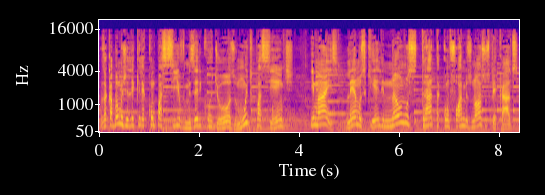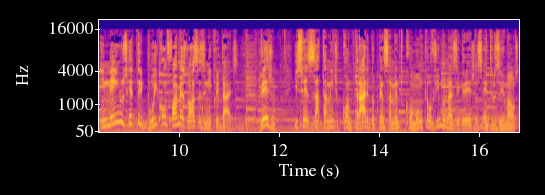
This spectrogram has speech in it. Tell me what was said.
Nós acabamos de ler que ele é compassivo, misericordioso, muito paciente. E mais, lemos que ele não nos trata conforme os nossos pecados e nem nos retribui conforme as nossas iniquidades. Vejam, isso é exatamente o contrário do pensamento comum que ouvimos nas igrejas, entre os irmãos.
